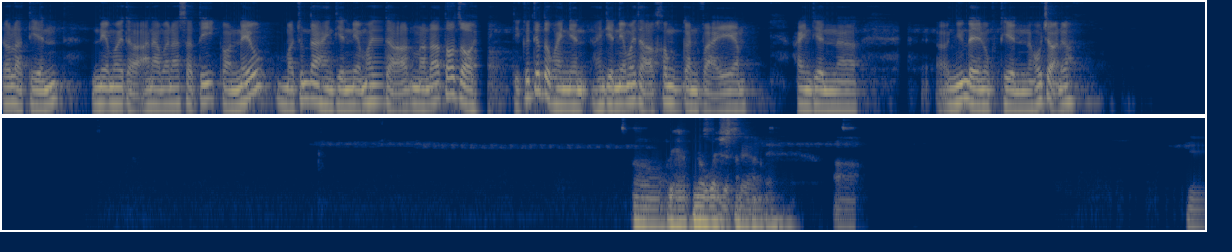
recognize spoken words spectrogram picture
đó là thiền niệm hơi thở anapanasati. Còn nếu mà chúng ta hành thiền niệm hơi thở mà đã tốt rồi thì cứ tiếp tục hành thiền hành thiền niệm hơi thở không cần phải ờ, hành thiền uh, những đề mục thiền hỗ trợ nữa. So we have no question Yes, that. uh, yeah.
